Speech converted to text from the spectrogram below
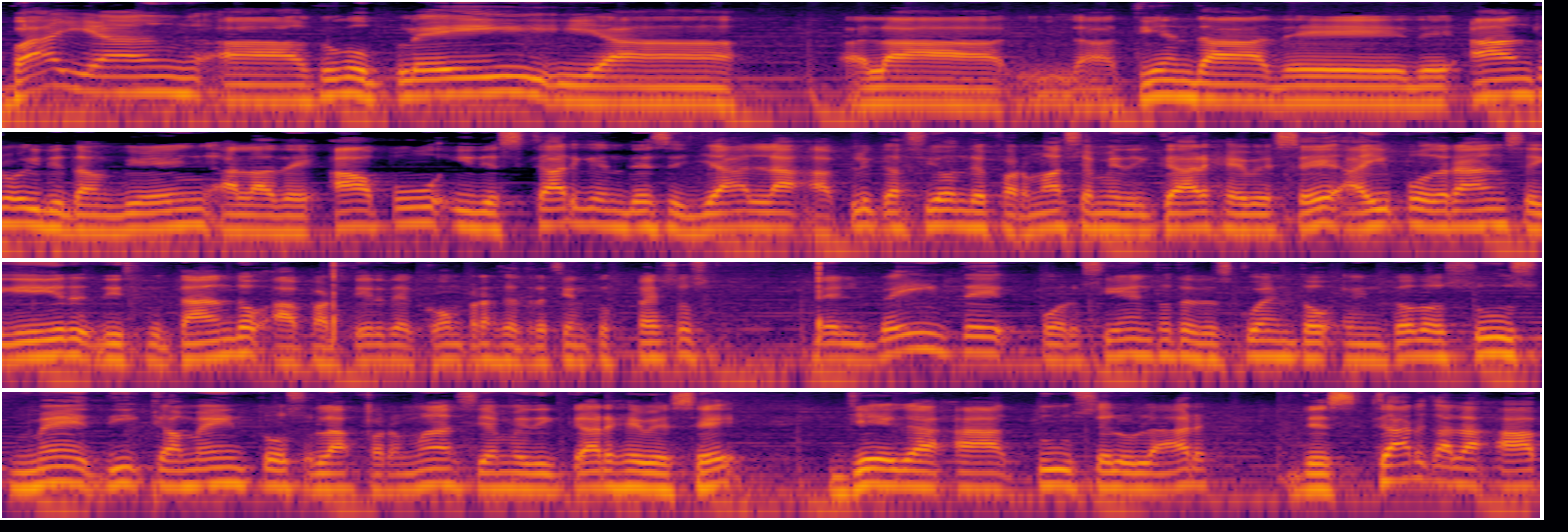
Vayan a Google Play y a, la, tienda de, de, Android y también a la de Apple y descarguen desde ya la aplicación de Farmacia Medicar GBC. Ahí podrán seguir disfrutando a partir de compras de 300 pesos del 20% de descuento en todos sus medicamentos. La Farmacia Medicar GBC llega a tu celular, descarga la app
